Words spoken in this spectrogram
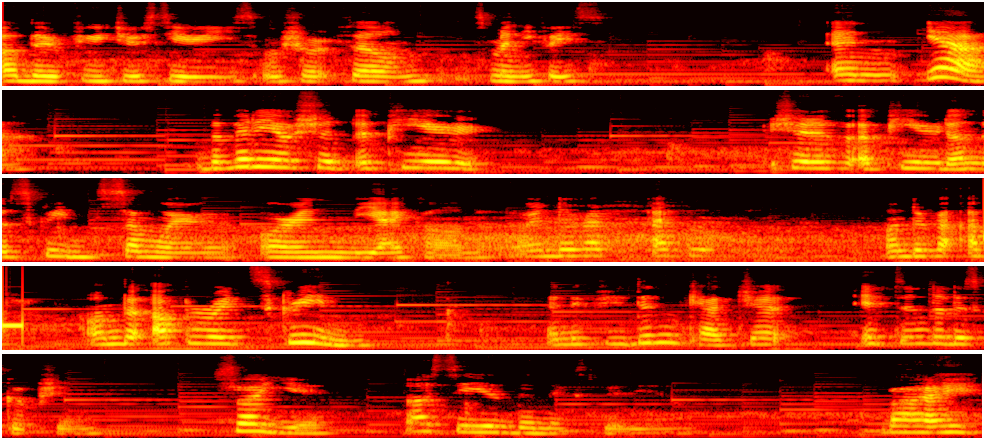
other future series or short film. It's Manyface. And yeah, the video should appear should have appeared on the screen somewhere or in the icon or in the upper on the on the upper right screen and if you didn't catch it, it's in the description. So yeah, I'll see you in the next video. Bye.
